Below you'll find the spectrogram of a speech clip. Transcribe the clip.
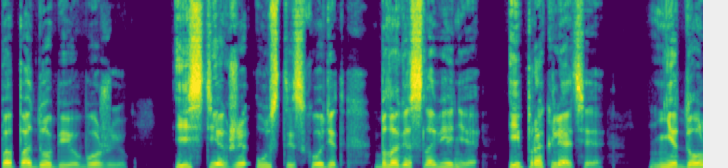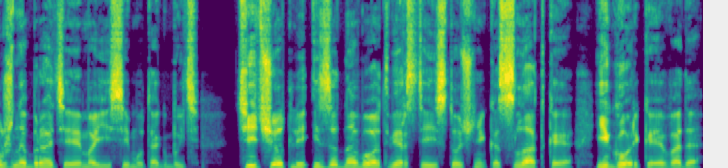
по подобию Божию. Из тех же уст исходит благословение и проклятие. Не должно, братья мои, сему так быть. Течет ли из одного отверстия источника сладкая и горькая вода?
